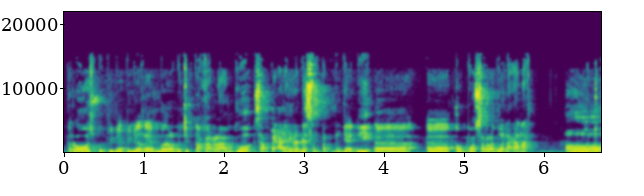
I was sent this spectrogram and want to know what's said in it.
terus berpindah-pindah label, menciptakan lagu sampai akhirnya dia sempat menjadi eh, eh, komposer lagu anak-anak Oh. untuk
